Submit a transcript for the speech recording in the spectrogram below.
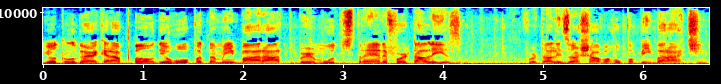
e outro lugar que era pão de roupa também barato, bermuda, estranho, era Fortaleza. Fortaleza eu achava roupa bem baratinho.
